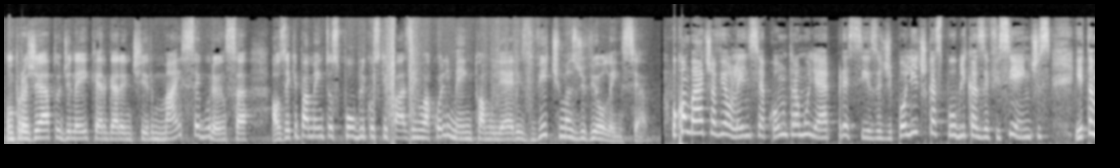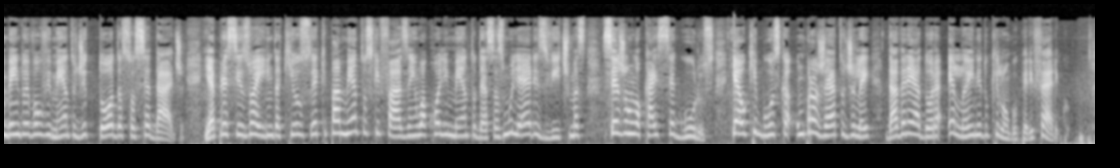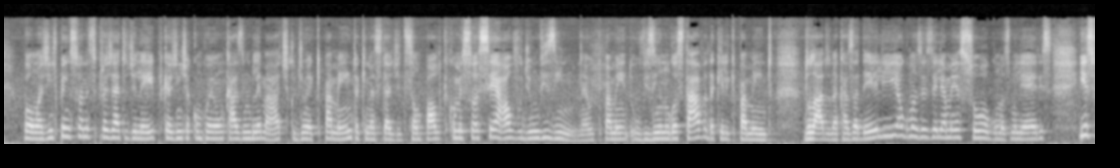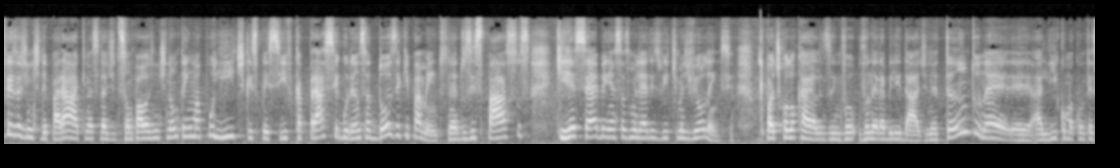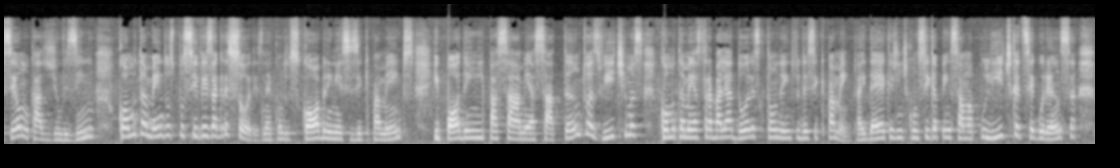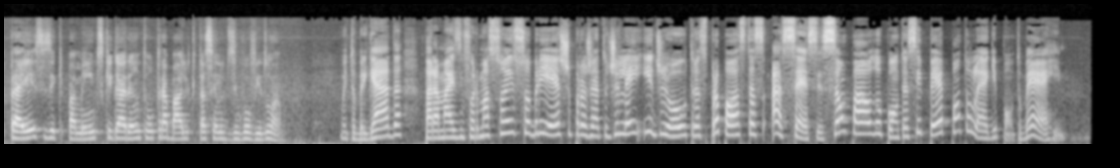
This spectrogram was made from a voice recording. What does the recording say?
Um projeto de lei quer garantir mais segurança aos equipamentos públicos que fazem o acolhimento a mulheres vítimas de violência. O combate à violência contra a mulher precisa de políticas públicas eficientes e também do envolvimento de toda a sociedade. E é preciso ainda que os equipamentos que fazem o acolhimento dessas mulheres vítimas sejam locais seguros. E é o que busca um projeto de lei da vereadora Elaine do Quilombo Periférico. Bom, a gente pensou nesse projeto de lei porque a gente acompanhou um caso emblemático de um equipamento aqui na cidade de São Paulo que começou a ser alvo de um vizinho. Né? O, equipamento, o vizinho não gostava daquele equipamento do lado da casa dele e algumas vezes ele ameaçou algumas mulheres. E isso fez a gente deparar que na cidade de São Paulo a gente não tem uma política específica para a segurança dos equipamentos, né? dos espaços que recebem essas mulheres vítimas de violência, o que pode colocar elas em vulnerabilidade, né? tanto né, é, ali como aconteceu no caso de um vizinho, como também dos possíveis agressores agressores, né, quando descobrem esses equipamentos e podem passar a ameaçar tanto as vítimas como também as trabalhadoras que estão dentro desse equipamento. A ideia é que a gente consiga pensar uma política de segurança para esses equipamentos que garantam o trabalho que está sendo desenvolvido lá. Muito obrigada. Para mais informações sobre este projeto de lei e de outras propostas, acesse sãopaulo.sp.leg.br.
